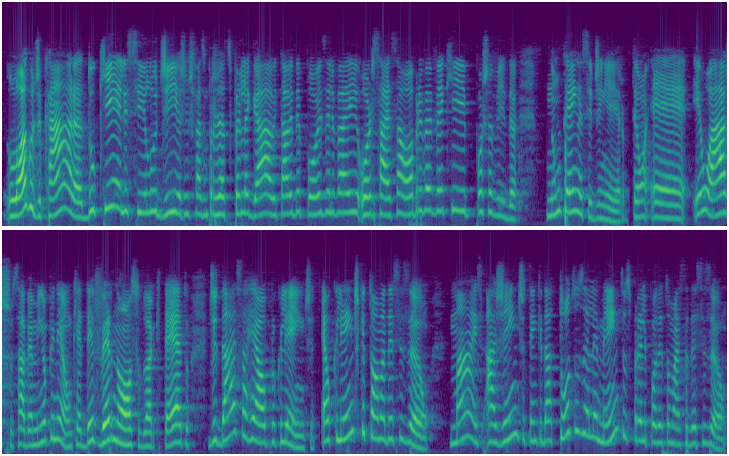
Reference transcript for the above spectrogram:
logo de cara do que ele se iludir. A gente faz um projeto super legal e tal, e depois ele vai orçar essa obra e vai ver que, poxa vida, não tenho esse dinheiro. Então, é, eu acho, sabe, a minha opinião, que é dever nosso do arquiteto de dar essa real para o cliente. É o cliente que toma a decisão. Mas a gente tem que dar todos os elementos para ele poder tomar essa decisão.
